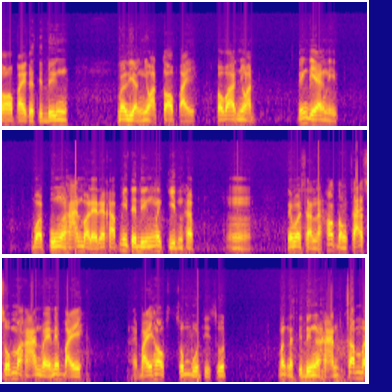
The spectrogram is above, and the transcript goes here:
ต่อไปก็สิดึงมาเลี้ยงยอดต่อไป เพราะว่ายอดแดงๆนี่บ่ปรุงอาหารบ่ได้นะครับ มีแต่ดึงมากินครับ อืมในว่าซั่นนะเฮาต้องสะสมอาหารไว้ในใบใบเฮาสมบูรณ์ที่สุด มันก็สิดึงอาหารซ้ำไป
